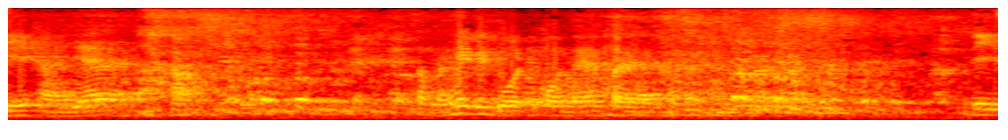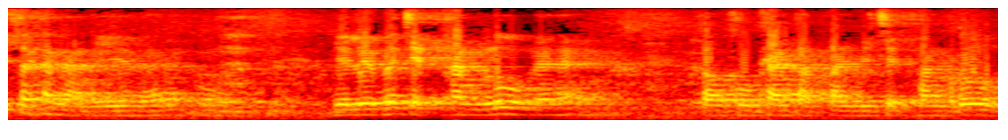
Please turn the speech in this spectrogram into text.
ดีๆหายากทำไมไม่ไปบวชให้หมดนะแต่ดีสักขนาดนี้นะอย่าลืมว่าเจ็ดพันรูปนะฮะตอนโครงการตัดไปมีเจ็ดพันรูป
